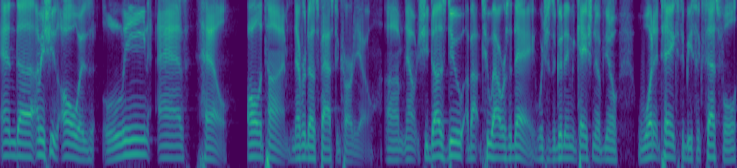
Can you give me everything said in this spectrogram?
and uh, I mean she's always lean as hell all the time. Never does fasted cardio. Um, now she does do about two hours a day, which is a good indication of you know what it takes to be successful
